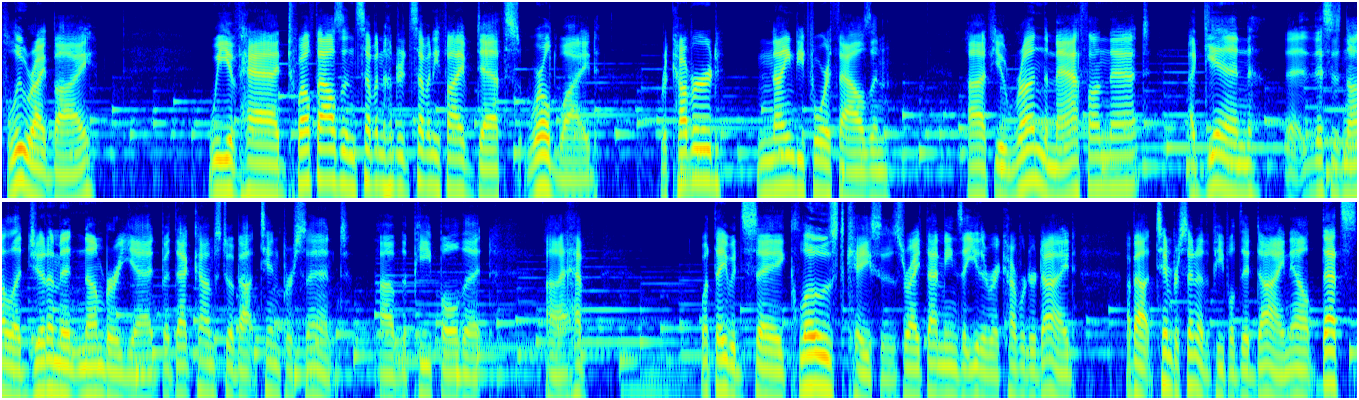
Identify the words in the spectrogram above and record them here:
flew right by. We have had 12,775 deaths worldwide. Recovered 94,000. Uh, if you run the math on that, again, this is not a legitimate number yet, but that comes to about 10% of the people that uh, have what they would say closed cases, right? That means they either recovered or died. About 10% of the people did die. Now, that's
